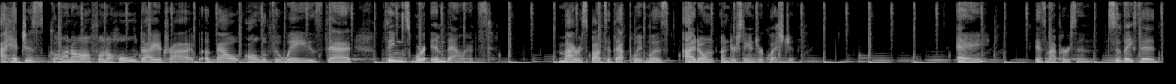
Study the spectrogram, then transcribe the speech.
I had just gone off on a whole diatribe about all of the ways that things were imbalanced. My response at that point was, I don't understand your question. A is my person. So they said,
